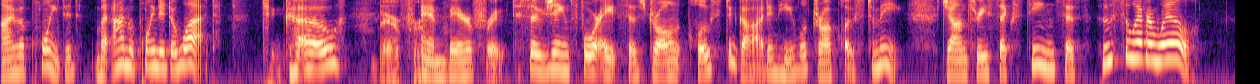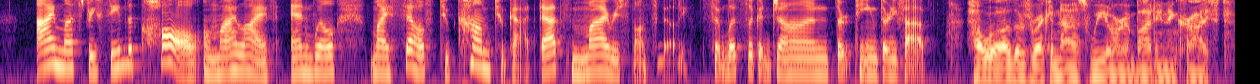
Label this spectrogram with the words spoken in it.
I'm appointed, but I'm appointed to what? To go Bear fruit. and bear fruit. So James 4 8 says, Draw close to God, and he will draw close to me. John three sixteen says, Whosoever will. I must receive the call on my life and will myself to come to God. That's my responsibility. So let's look at John 13 35. How will others recognize we are abiding in Christ?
